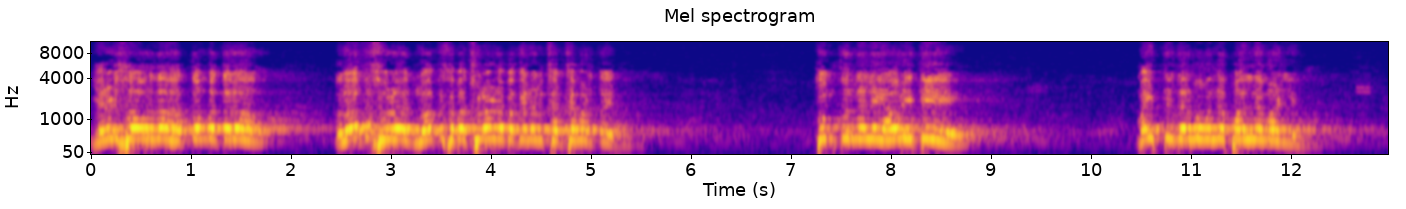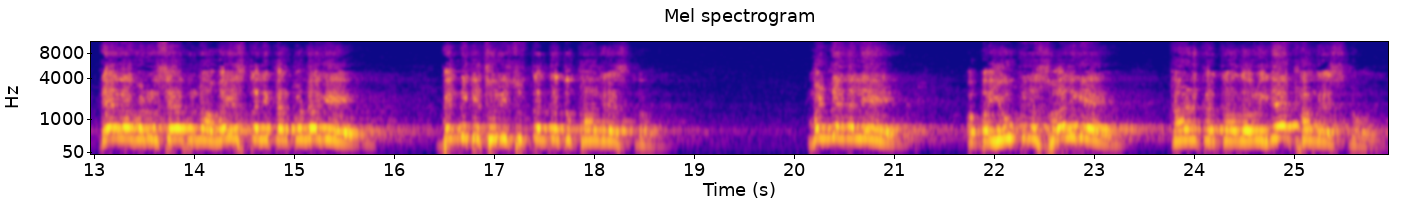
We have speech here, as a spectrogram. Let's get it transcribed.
ಎರಡ್ ಸಾವಿರದ ಹತ್ತೊಂಬತ್ತರ ಲೋಕಸಭಾ ಲೋಕಸಭಾ ಚುನಾವಣೆ ಬಗ್ಗೆ ನಾನು ಚರ್ಚೆ ಮಾಡ್ತಾ ಇದ್ದೆ. ತುಮಕೂರಿನಲ್ಲಿ ಯಾವ ರೀತಿ ಮೈತ್ರಿ ಧರ್ಮವನ್ನ ಪಾಲನೆ ಮಾಡಲಿ? ದೇವೇಗೌಡರು ಸಾಹೇಬ್ರನ್ನ ವಯಸ್ಸಿನಲ್ಲಿ ಕರ್ಕೊಂಡೋಗಿ ಬೆನ್ನಿಗೆ ಚುರಿಸುತ್ತಂತದ್ದು ಕಾಂಗ್ರೆಸ್ನವರು ಮಂಡ್ಯದಲ್ಲಿ ಒಬ್ಬ ಯುವಕನ ಸೋಲಿಗೆ ಕಾರಣಕರ್ತರಾದವರು ಇದೇ ಕಾಂಗ್ರೆಸ್ನವರು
